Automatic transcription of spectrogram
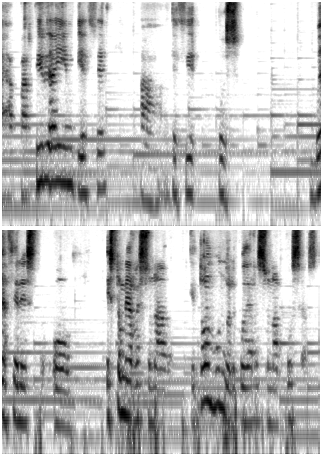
a partir de ahí empiece a decir, pues voy a hacer esto, o esto me ha resonado, que todo el mundo le puede resonar cosas,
